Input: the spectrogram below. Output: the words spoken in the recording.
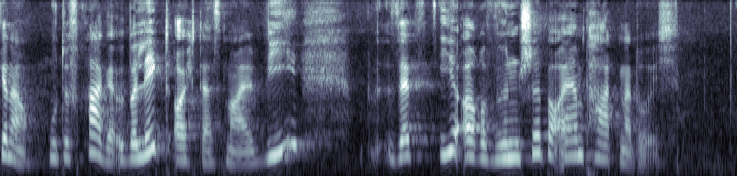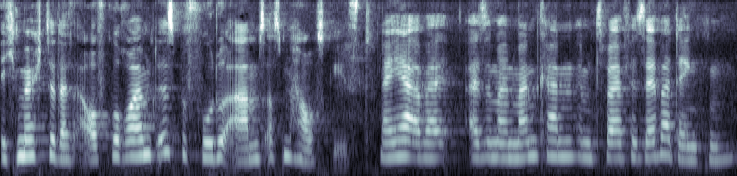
Genau, gute Frage. Überlegt euch das mal. Wie setzt ihr eure Wünsche bei eurem Partner durch? Ich möchte, dass aufgeräumt ist, bevor du abends aus dem Haus gehst. Naja, aber also mein Mann kann im Zweifel selber denken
